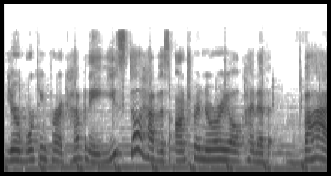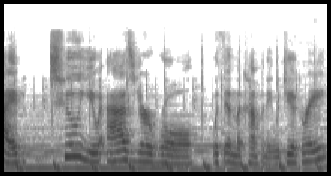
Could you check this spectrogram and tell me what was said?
you're working for a company, you still have this entrepreneurial kind of vibe to you as your role within the company. Would you agree?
